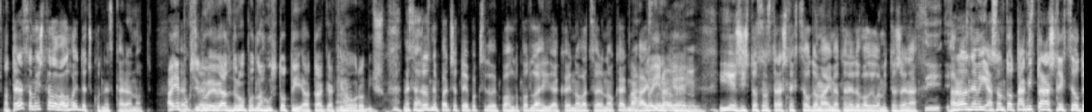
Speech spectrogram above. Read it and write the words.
No teraz som inštaloval hojdačku dneska ráno. Aj epoxidu je viac druhov podľa hustoty a tak, aké ho urobíš. Mne sa hrozne páčia tie epoxidové podlahy, ako je nová Cvernovka, ak má No, to je. Ježiš, to som strašne chcel doma, im ja to nedovolila mi to žena. Si- Hrozne mi, ja som to tak strašne chcel, t-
